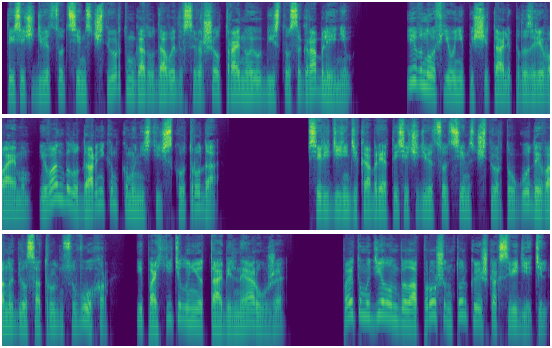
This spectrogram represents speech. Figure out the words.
В 1974 году Давыдов совершил тройное убийство с ограблением. И вновь его не посчитали подозреваемым. Иван был ударником коммунистического труда. В середине декабря 1974 года Иван убил сотрудницу Вохр и похитил у нее табельное оружие. По этому делу он был опрошен только лишь как свидетель.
